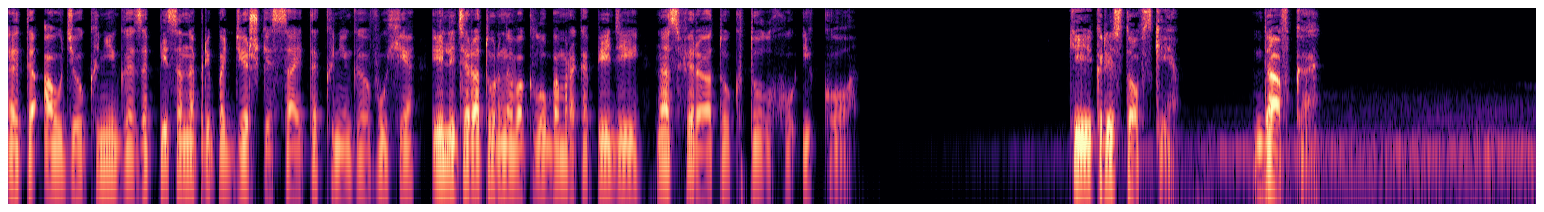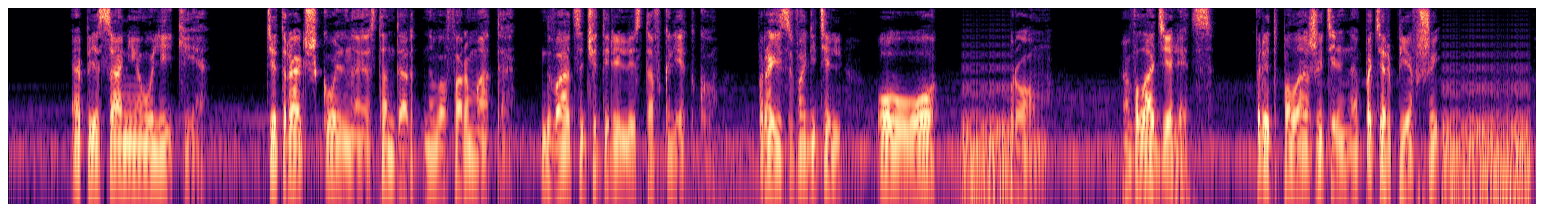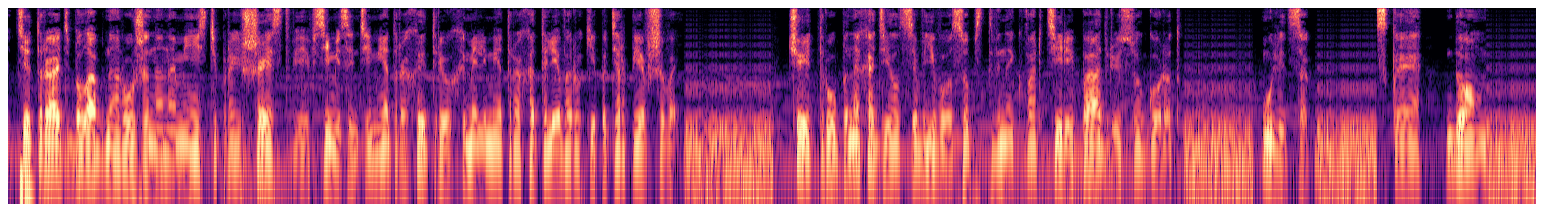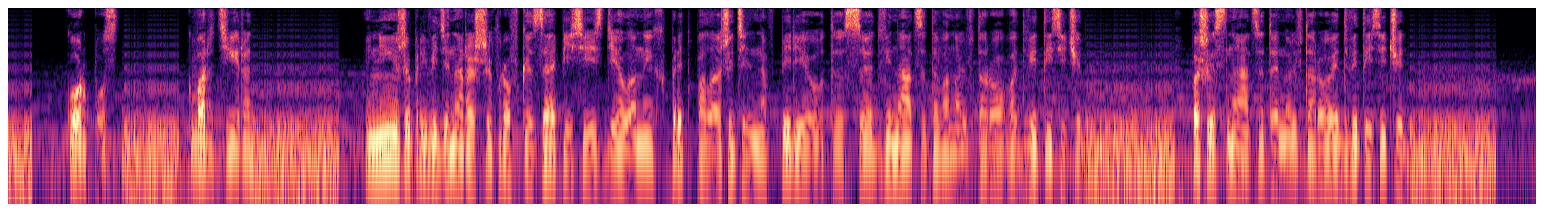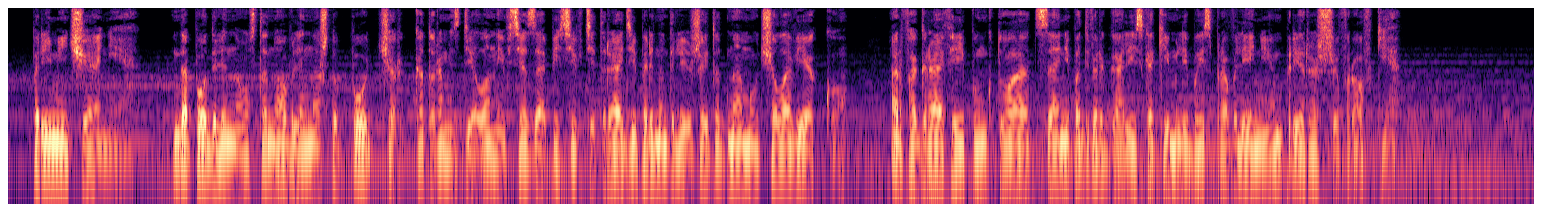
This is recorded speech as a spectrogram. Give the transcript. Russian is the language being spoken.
Эта аудиокнига записана при поддержке сайта «Книга в ухе» и литературного клуба мракопедий на Сферату, Ктулху и Ко. Кий Крестовский. Давка. Описание улики. Тетрадь школьная стандартного формата. 24 листа в клетку. Производитель ООО «Пром». Владелец предположительно потерпевший. Тетрадь была обнаружена на месте происшествия в 7 сантиметрах и 3 миллиметрах от левой руки потерпевшего, чей труп находился в его собственной квартире по адресу город улица Ская, дом, корпус, квартира. Ниже приведена расшифровка записей, сделанных предположительно в период с 12.02.2000 по 16.02.2000. Примечание. Доподлинно установлено, что подчерк, которым сделаны все записи в тетради, принадлежит одному человеку. Орфография и пунктуация не подвергались каким-либо исправлениям при расшифровке.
